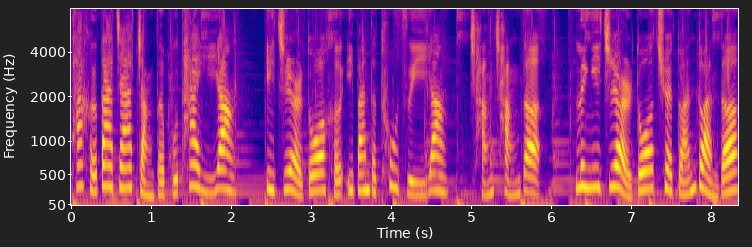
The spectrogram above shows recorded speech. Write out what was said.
它和大家长得不太一样。一只耳朵和一般的兔子一样长长的，另一只耳朵却短短的。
